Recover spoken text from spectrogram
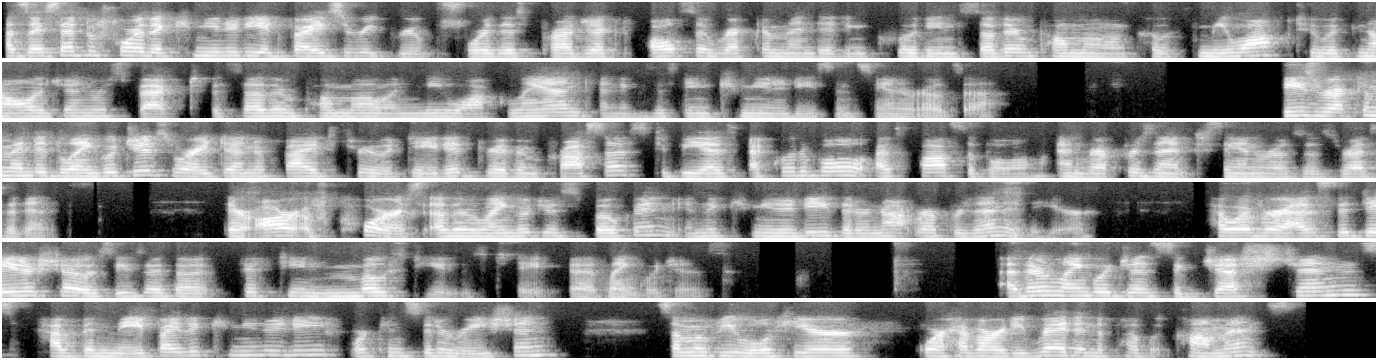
As I said before, the community advisory group for this project also recommended including Southern Pomo and Coast Miwok to acknowledge and respect the Southern Pomo and Miwok land and existing communities in Santa Rosa. These recommended languages were identified through a data-driven process to be as equitable as possible and represent Santa Rosa's residents. There are, of course, other languages spoken in the community that are not represented here. However, as the data shows, these are the 15 most used uh, languages. Other languages suggestions have been made by the community for consideration. Some of you will hear or have already read in the public comments.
